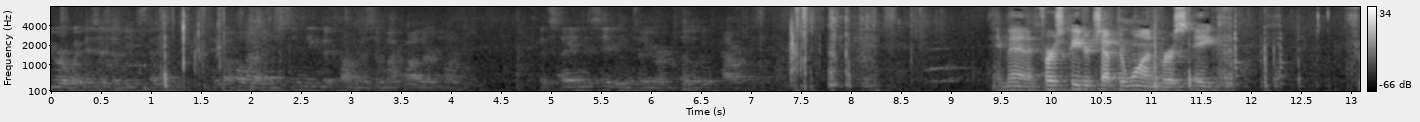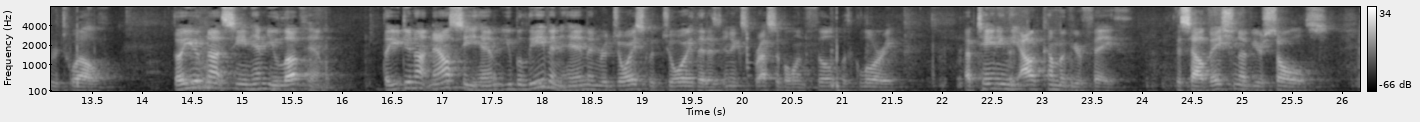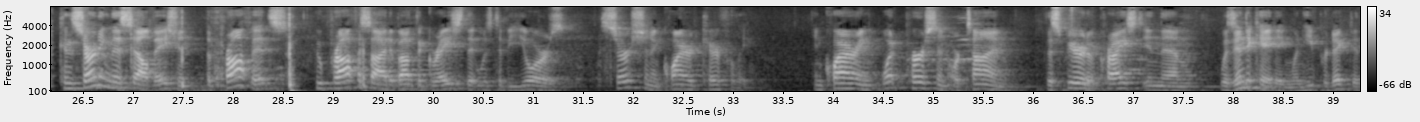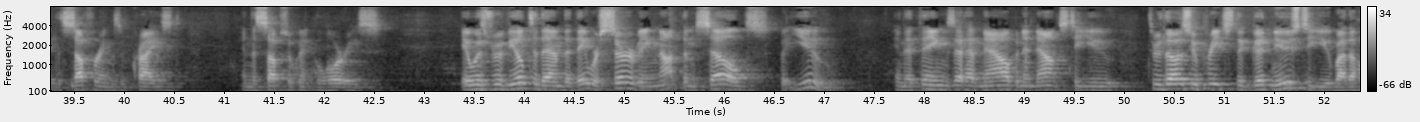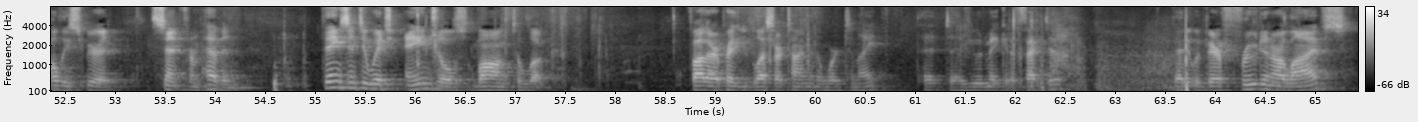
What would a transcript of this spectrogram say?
You are witnesses of these things, and behold, I am sending the promise of my Father upon you. But stay in the city until you are clothed with power. Amen. In 1 Peter chapter 1, verse 8 through 12. Though you have not seen him, you love him. Though you do not now see him, you believe in him and rejoice with joy that is inexpressible and filled with glory, obtaining the outcome of your faith, the salvation of your souls. Concerning this salvation, the prophets who prophesied about the grace that was to be yours searched and inquired carefully, inquiring what person or time the Spirit of Christ in them was indicating when he predicted the sufferings of Christ and the subsequent glories. It was revealed to them that they were serving not themselves, but you, in the things that have now been announced to you through those who preach the good news to you by the Holy Spirit sent from heaven, things into which angels long to look. Father, I pray that you bless our time in the Word tonight, that uh, you would make it effective, that it would bear fruit in our lives.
